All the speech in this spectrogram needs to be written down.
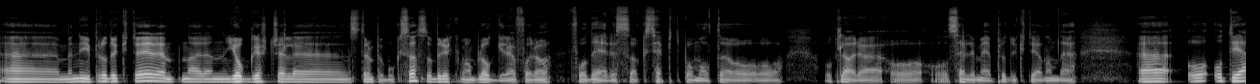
Eh, med nye produkter, enten det er en yoghurt eller strømpebukse, så bruker man bloggere for å få deres aksept på en måte, og, og, og klare å, og selge mer produkter gjennom det. Eh, og, og det,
